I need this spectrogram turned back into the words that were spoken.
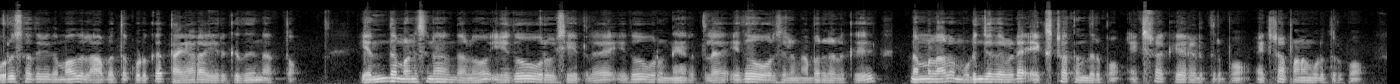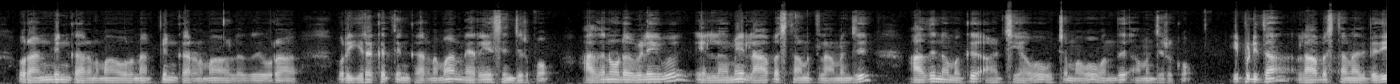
ஒரு சதவீதமாவது லாபத்தை கொடுக்க தயாராக இருக்குதுன்னு அர்த்தம். எந்த மனுஷனாக இருந்தாலும் ஏதோ ஒரு விஷயத்தில் ஏதோ ஒரு நேரத்தில் ஏதோ ஒரு சில நபர்களுக்கு நம்மளால் முடிஞ்சதை விட எக்ஸ்ட்ரா தந்திருப்போம். எக்ஸ்ட்ரா கேர் எடுத்திருப்போம். எக்ஸ்ட்ரா பணம் கொடுத்துருப்போம். ஒரு அன்பின் காரணமாக ஒரு நட்பின் காரணமாக அல்லது ஒரு ஒரு இரக்கத்தின் காரணமாக நிறைய செஞ்சுருப்போம். அதனோட விளைவு எல்லாமே லாபஸ்தானத்தில் அமைஞ்சு அது நமக்கு ஆட்சியாவோ உச்சமாவோ வந்து அமைஞ்சிருக்கும். இப்படி தான் லாபஸ்தானாதிபதி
